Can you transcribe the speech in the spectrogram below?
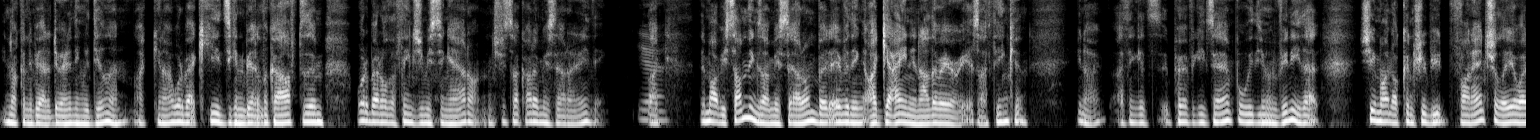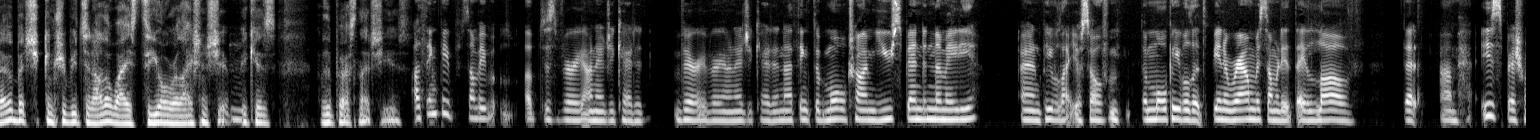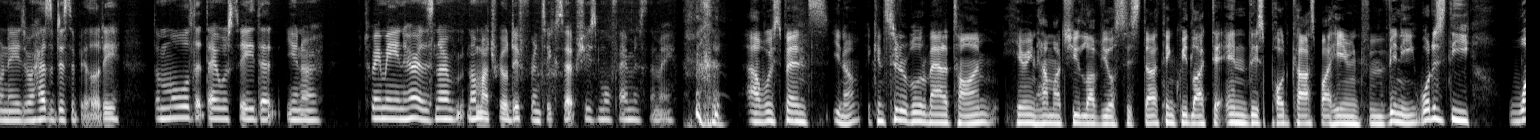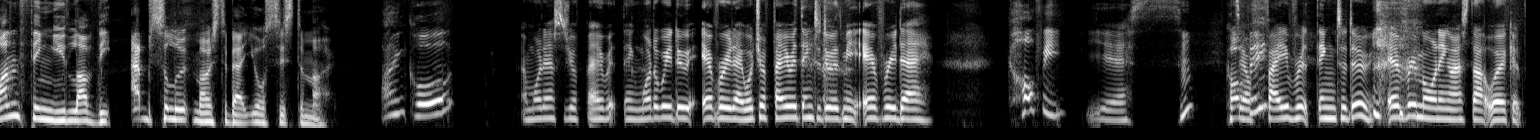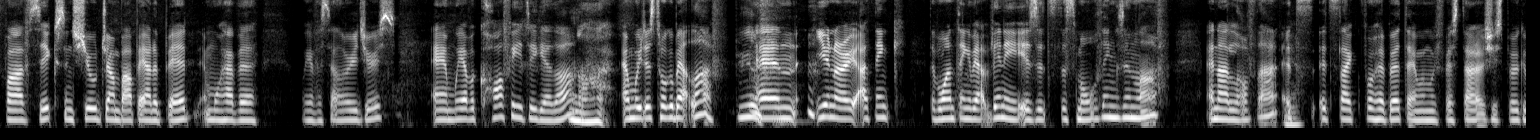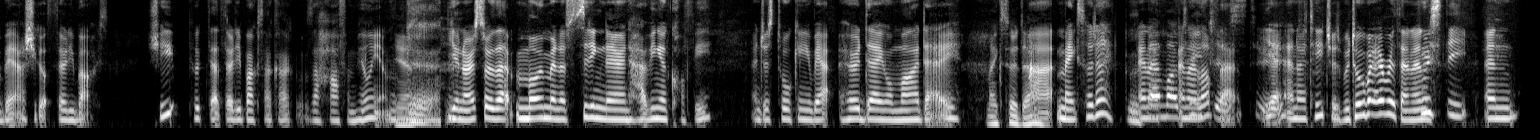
you're not going to be able to do anything with Dylan. Like you know, what about kids? You're going to be able to look after them. What about all the things you're missing out on? And she's like, I don't miss out on anything. Yeah. Like there might be some things I miss out on, but everything I gain in other areas. I think, and you know, I think it's a perfect example with you and Vinny that she might not contribute financially or whatever, but she contributes in other ways to your relationship mm. because of the person that she is. I think people, some people are just very uneducated, very, very uneducated. And I think the more time you spend in the media and people like yourself, and the more people that's been around with somebody that they love that um, is special needs or has a disability, the more that they will see that, you know, between me and her, there's no not much real difference except she's more famous than me. Uh, we've spent, you know, a considerable amount of time hearing how much you love your sister. I think we'd like to end this podcast by hearing from Vinny. What is the one thing you love the absolute most about your sister, Mo? Playing court. And what else is your favorite thing? What do we do every day? What's your favorite thing to do with me every day? Coffee. Yes. It's our favorite thing to do. Every morning I start work at five, six, and she'll jump up out of bed and we'll have a we have a celery juice and we have a coffee together. Nice. And we just talk about life. Beautiful. And you know, I think the one thing about Vinny is it's the small things in life, and I love that. It's it's like for her birthday when we first started, she spoke about how she got thirty bucks. She picked that thirty bucks like it was a half a million. Yeah. Yeah. You know, so that moment of sitting there and having a coffee and just talking about her day or my day Makes her day. uh, makes her day. And, I, And my and I love that. too. Yeah, and her teachers. We talk about everything, and Christy. and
